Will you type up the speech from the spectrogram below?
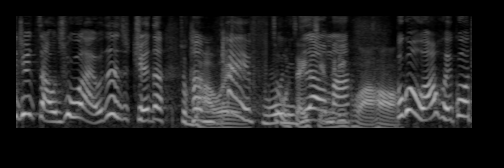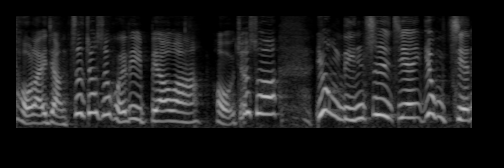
以去找出来？我真的是觉得很佩服，你知道吗？不过我要回过头来讲，这就是回力标啊！哦，就是说用林志坚用检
